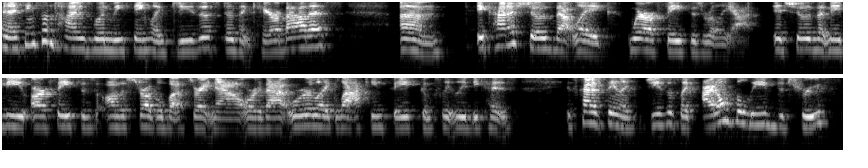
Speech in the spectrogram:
And i think sometimes when we think like jesus doesn't care about us um it kind of shows that like where our faith is really at it shows that maybe our faith is on the struggle bus right now or that we're like lacking faith completely because it's kind of saying like jesus like i don't believe the truth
